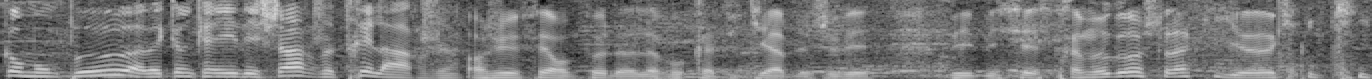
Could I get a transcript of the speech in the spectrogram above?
comme on peut, avec un cahier des charges très large. Alors je vais faire un peu l'avocat du diable. Je vais, mais, c'est l'extrême gauche là qui, euh, qui,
